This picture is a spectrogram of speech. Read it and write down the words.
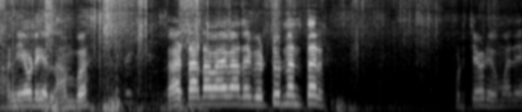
आणि एवढं हे लांब. चला टाटा बाय बाय. आता भेटू नंतर. पुढच्या व्हिडिओमध्ये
